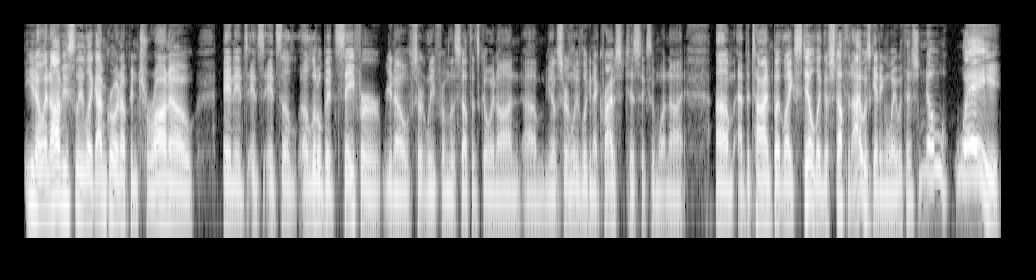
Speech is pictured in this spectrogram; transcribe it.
you know and obviously like i'm growing up in toronto and it's it's it's a, a little bit safer you know certainly from the stuff that's going on um you know certainly looking at crime statistics and whatnot um at the time but like still like there's stuff that i was getting away with there's no way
